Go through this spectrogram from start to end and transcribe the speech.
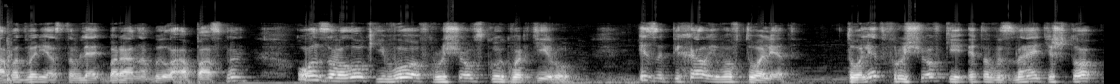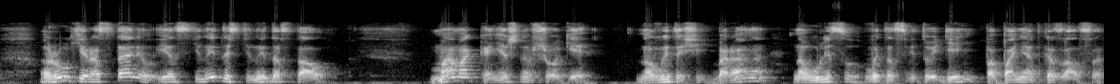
а во дворе оставлять барана было опасно, он заволок его в хрущевскую квартиру и запихал его в туалет. Туалет в хрущевке – это вы знаете что? Руки расставил и от стены до стены достал. Мама, конечно, в шоке. Но вытащить барана на улицу в этот святой день папа не отказался.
